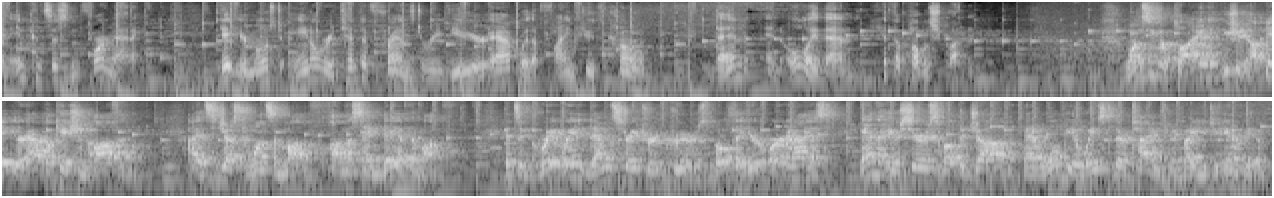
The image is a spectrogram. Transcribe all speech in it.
and inconsistent formatting. Get your most anal retentive friends to review your app with a fine-tooth comb. Then, and only then, hit the publish button. Once you've applied, you should update your application often. I'd suggest once a month, on the same day of the month. It's a great way to demonstrate to recruiters both that you're organized and that you're serious about the job, and it won't be a waste of their time to invite you to interview.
